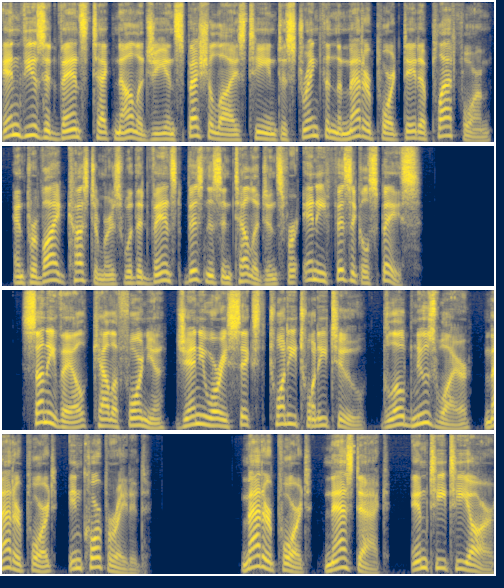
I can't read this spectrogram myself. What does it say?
Enview's advanced technology and specialized team to strengthen the Matterport data platform and provide customers with advanced business intelligence for any physical space. Sunnyvale, California, January 6, 2022, Globe Newswire, Matterport, Incorporated. Matterport, NASDAQ, MTTR,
